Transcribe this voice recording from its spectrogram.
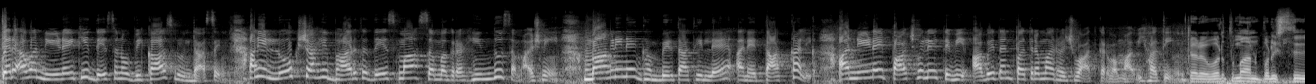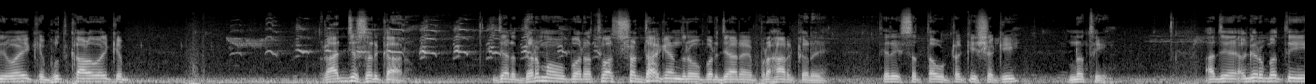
ત્યારે આવા નિર્ણયથી દેશનો વિકાસ રૂંધાશે અને લોકશાહી ભારત દેશમાં સમગ્ર હિન્દુ સમાજની માંગણીને ગંભીરતાથી લે અને તાત્કાલિક આ નિર્ણય પાછો લે તેવી આવેદનપત્રમાં રજૂઆત કરવામાં આવી હતી. વર્તમાન પરિસ્થિતિ હોય કે ભૂતકાળ હોય કે રાજ્ય સરકાર જ્યારે ધર્મ ઉપર અથવા શ્રદ્ધા કેન્દ્ર ઉપર જ્યારે પ્રહાર કરે ત્યારે સત્તાઓ ટકી શકી નથી. આજે અગરબત્તી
